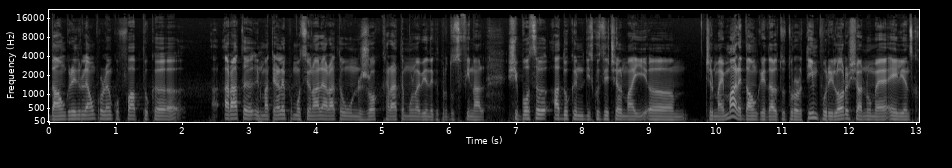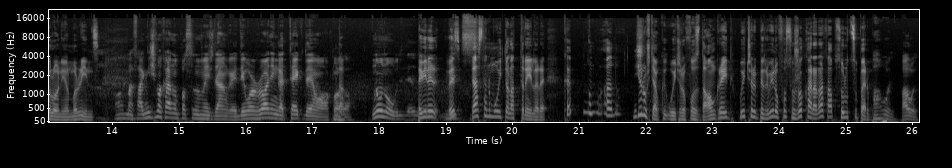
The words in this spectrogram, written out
downgrade-urile, am problemă cu faptul că arată, în materiale promoționale arată un joc care arată mult mai bine decât produsul final și pot să aduc în discuție cel mai, uh, cel mai mare downgrade al tuturor timpurilor și anume Aliens Colonial Marines. Oh, mă fac, nici măcar nu poți să numești downgrade. They were running a tech demo acolo. Da. Nu, nu. Pe mine, It's- vezi, de asta nu mă uit eu la trailere, că nu, a, eu nu știam că Witcher a fost downgrade, Witcher pentru mine a fost un joc care arată absolut superb. Paul, Paul.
